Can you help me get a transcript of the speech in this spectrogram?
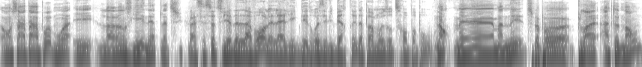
On s'entend pas, moi et Laurence Guénette là-dessus. Ben, c'est ça, tu viens de l'avoir, la Ligue des droits et libertés. D'après moi, les autres seront pas pour. Non, mais à un moment donné, tu peux pas plaire à tout le monde.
